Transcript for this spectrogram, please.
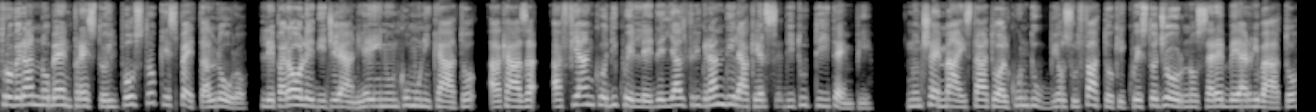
troveranno ben presto il posto che spetta a loro. Le parole di Gianni e in un comunicato, a casa, a fianco di quelle degli altri grandi Lakers di tutti i tempi. Non c'è mai stato alcun dubbio sul fatto che questo giorno sarebbe arrivato,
